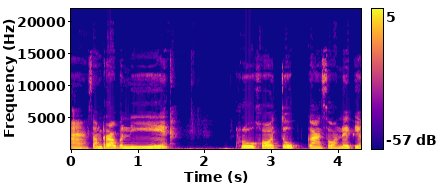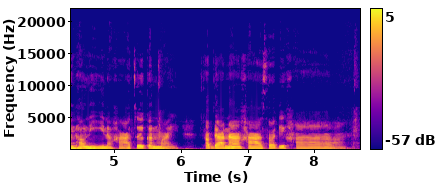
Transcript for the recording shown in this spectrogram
อ่าสำหรับวันนี้ ครูขอจบการสอนได้เพียงเท่านี้นะคะ เจอกันใหม่สัปดาห์หน้าค่ะ สวัสดีค่ะ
